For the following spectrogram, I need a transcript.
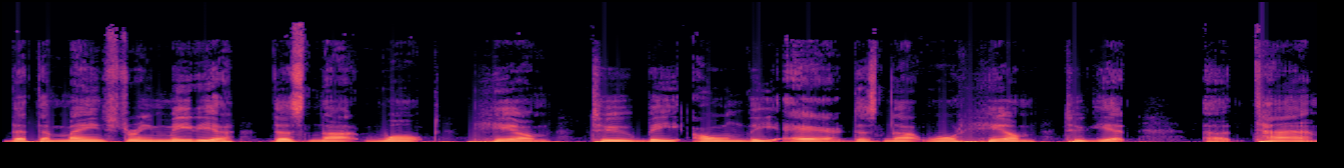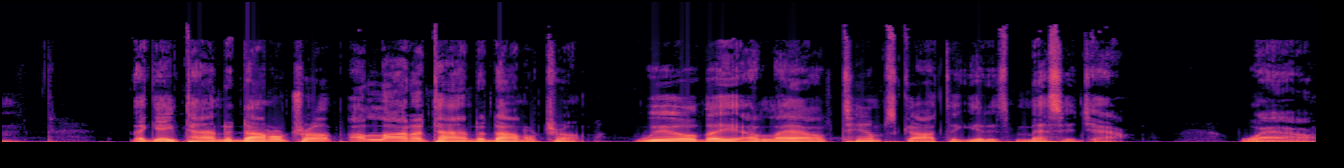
that the mainstream media does not want him to be on the air, does not want him to get uh, time? They gave time to Donald Trump, a lot of time to Donald Trump. Will they allow Tim Scott to get his message out? Wow.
